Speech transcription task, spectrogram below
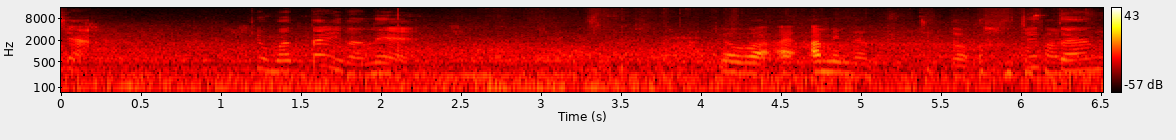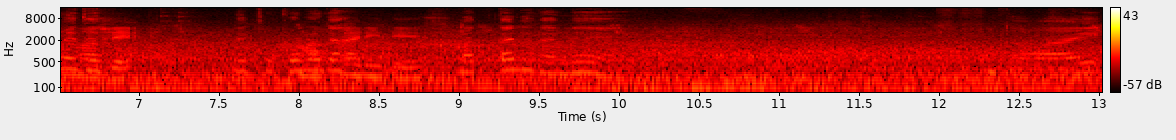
ちゃん今日まったりだね。今日はあ雨なのちょっとちょっと雨でお子さんなのね、心がまったりですまったりだね。かわいい。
